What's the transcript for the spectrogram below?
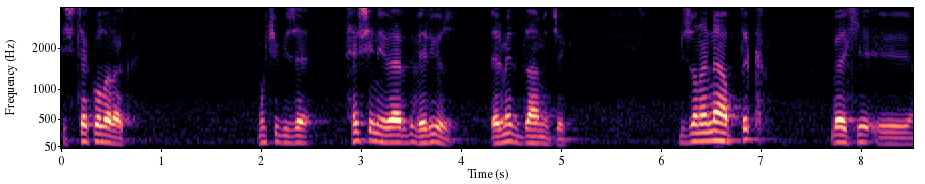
istek olarak Muçi bize her şeyini verdi, veriyoruz. Vermedi, devam edecek. Biz ona ne yaptık? Belki e,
